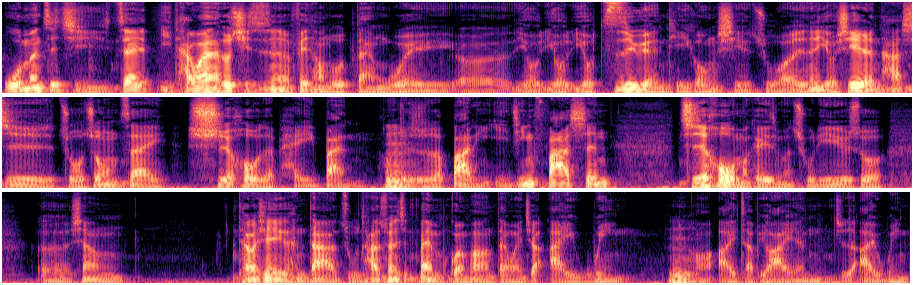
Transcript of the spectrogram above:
我们自己在以台湾来说，其实真的非常多单位，呃，有有有资源提供协助啊。那有些人他是着重在事后的陪伴，就是说霸凌已经发生之后，我们可以怎么处理？就是说，呃，像台湾现在一个很大的组，它算是半官方的单位，叫 I Win，嗯，好，I W I N 就是 I Win，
